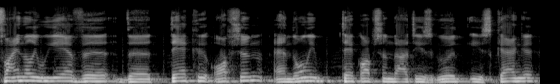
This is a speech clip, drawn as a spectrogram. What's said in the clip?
Finally, we have uh, the tech option, and the only tech option that is good is Kang.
